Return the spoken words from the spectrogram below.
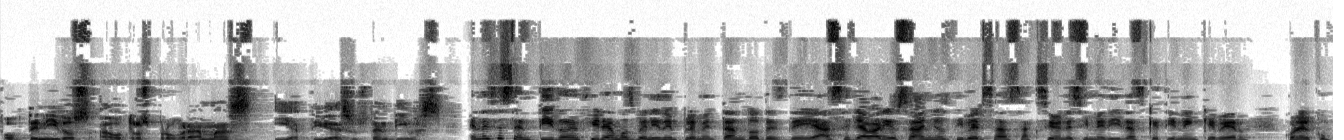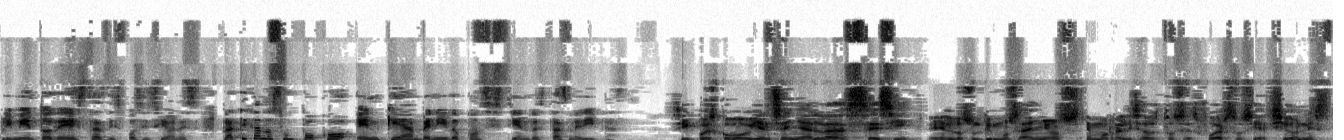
obtenidos a otros programas y actividades sustantivas. En ese sentido, en FIRA hemos venido implementando desde hace ya varios años diversas acciones y medidas que tienen que ver con el cumplimiento de estas disposiciones. Platícanos un poco en qué han venido consistiendo estas medidas. Sí, pues como bien señala Ceci, en los últimos años hemos realizado estos esfuerzos y acciones.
